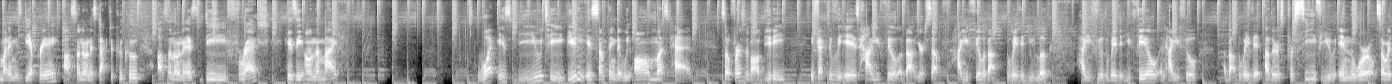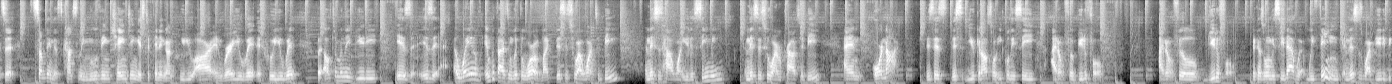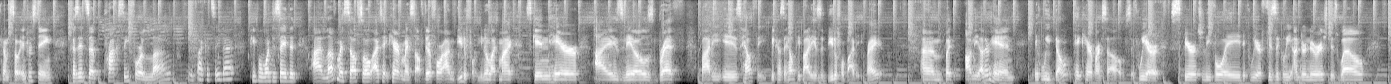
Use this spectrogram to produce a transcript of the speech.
My name is Dieprie, also known as Dr. Cuckoo, also known as D Fresh. Hizzy on the mic. What is beauty? Beauty is something that we all must have. So first of all, beauty effectively is how you feel about yourself, how you feel about the way that you look, how you feel the way that you feel, and how you feel about the way that others perceive you in the world. So it's a something that's constantly moving, changing. It's depending on who you are and where you with and who you with. But ultimately beauty is, is a way of empathizing with the world. Like this is who I want to be and this is how I want you to see me and this is who I'm proud to be and or not. This is this you can also equally see I don't feel beautiful. I don't feel beautiful because when we see that, we think, and this is why beauty becomes so interesting, because it's a proxy for love, if I could say that. People want to say that I love myself, so I take care of myself. Therefore, I'm beautiful. You know, like my skin, hair, eyes, nails, breath, body is healthy because a healthy body is a beautiful body, right? Um, but on the other hand, if we don't take care of ourselves, if we are spiritually void, if we are physically undernourished as well,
